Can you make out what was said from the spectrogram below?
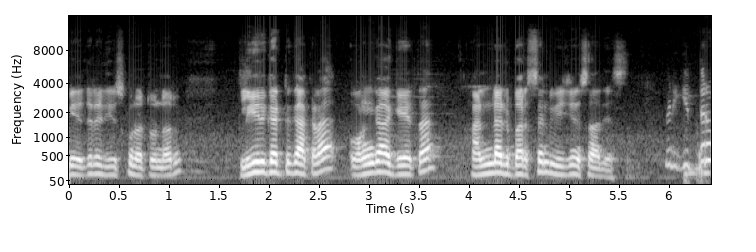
మీ ఇద్దరే తీసుకున్నట్టున్నారు. క్లియర్ కట్గా అక్కడ వంగా గీత హండ్రెడ్ పర్సెంట్ విజయం సాధిస్తుంది. మరి ఇద్దరు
